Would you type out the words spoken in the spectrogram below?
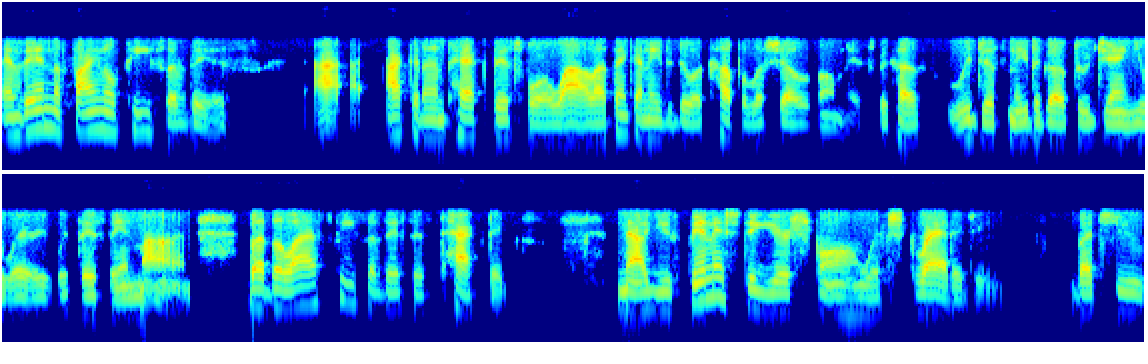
And then the final piece of this, I I could unpack this for a while. I think I need to do a couple of shows on this because we just need to go through January with this in mind. But the last piece of this is tactics. Now you finish the year strong with strategy, but you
